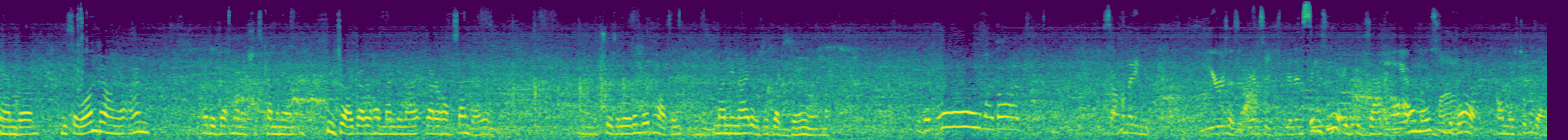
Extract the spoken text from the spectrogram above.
And um, he said, well, I'm telling you, I'm I every bit minute she's coming in. So I got her home Monday night, got her home Sunday, and um, she was a little bit healthy. Monday night, it was just like boom. I was like, oh my God. So how many years has it been since you've been in It was here, exactly, almost to the day, almost to the day.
